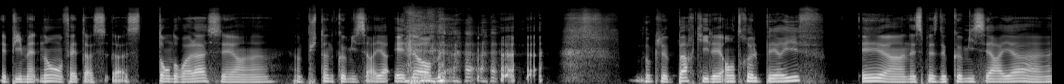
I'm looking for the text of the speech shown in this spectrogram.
Et puis maintenant, en fait, à, ce- à cet endroit-là, c'est un, un putain de commissariat énorme. Donc le parc, il est entre le périph' et un espèce de commissariat. euh,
